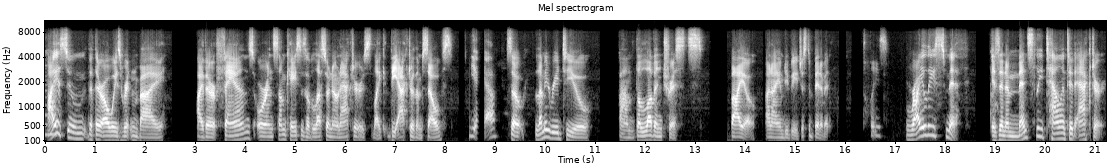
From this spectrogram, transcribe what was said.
Mhm. I assume that they're always written by either fans or in some cases of lesser known actors, like the actor themselves. yeah. So let me read to you um, the love interest's bio on IMDb, just a bit of it. Please. Riley Smith is an immensely talented actor.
